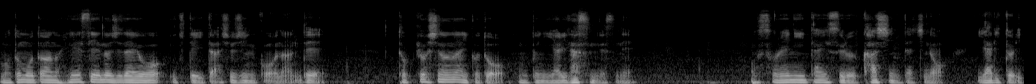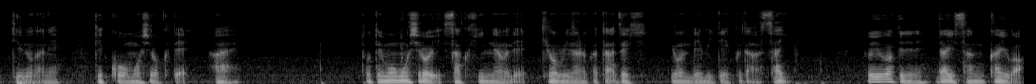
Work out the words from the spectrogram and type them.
もともとあの平成の時代を生きていた主人公なんで突拍子のないことを本当にやりだすんですね。それに対する家臣たちのやり取りっていうのがね結構面白くてはい。とても面白い作品なので興味のある方はぜひ読んでみてください。というわけでね第3回は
